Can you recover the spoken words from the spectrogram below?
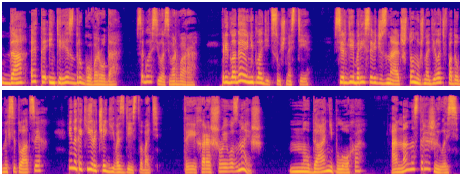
Да, это интерес другого рода», — согласилась Варвара. «Предлагаю не плодить сущности. Сергей Борисович знает, что нужно делать в подобных ситуациях, и на какие рычаги воздействовать. Ты хорошо его знаешь? Ну да, неплохо. Она насторожилась.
